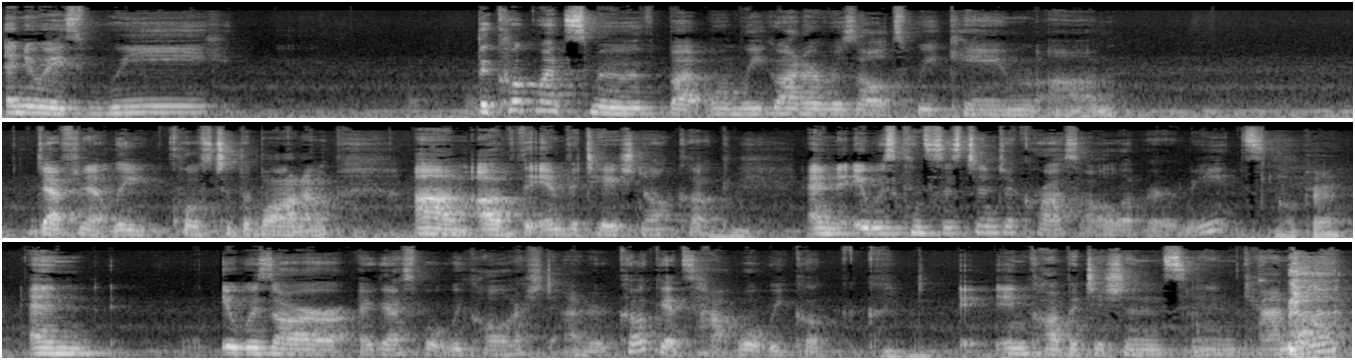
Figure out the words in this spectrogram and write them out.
anyways, we the cook went smooth, but when we got our results, we came um, definitely close to the bottom um, of the invitational cook, and it was consistent across all of our meats. Okay. And it was our, I guess, what we call our standard cook. It's how, what we cook in competitions in Canada.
